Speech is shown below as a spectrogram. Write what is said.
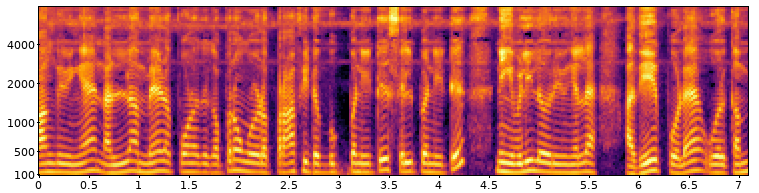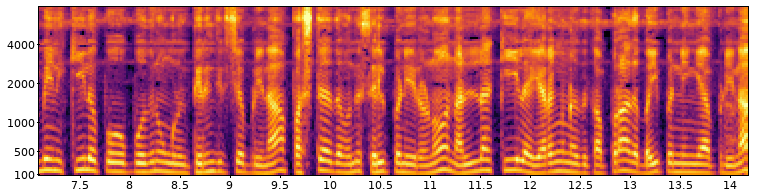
வாங்குவீங்க. நல்லா மேலே போனதுக்கப்புறம் உங்களோட ப்ராஃபிட்டை புக் பண்ணிவிட்டு செல் பண்ணிவிட்டு நீங்கள் வெளியில் வருவீங்கல்ல? அதே போல் ஒரு கம்பெனி கீழே போக போகுதுன்னு உங்களுக்கு தெரிஞ்சிருச்சு அப்படின்னா ஃபஸ்ட்டு அதை வந்து செல் பண்ணிடணும். நல்லா கீழே இறங்குனதுக்கப்புறம் அதை பை பண்ணீங்க அப்படின்னா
